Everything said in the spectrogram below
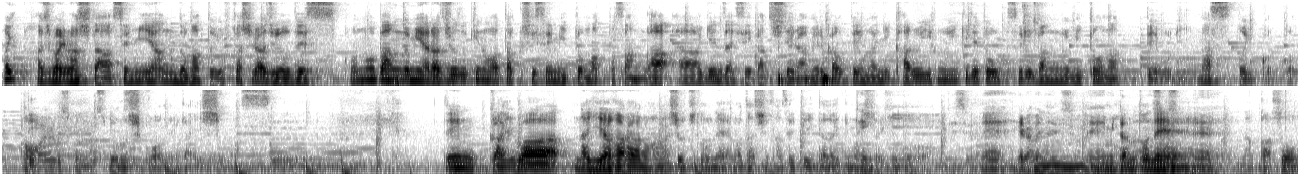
はい、始まりました。セミマット夜更かしラジオです。この番組はラジオ好きの私、セミとマットさんが現在生活しているアメリカをテーマに軽い雰囲気でトークする番組となっております。ということで、よろしくお願いします。よろしくお願いします。前回はナイアガラの話をちょっとね、私させていただきま天したけど。気ですよね。選べないですよね。うんみたいなほんと話ですよねなんかそ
